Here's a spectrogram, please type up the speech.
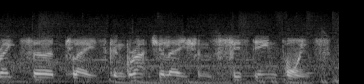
Great third place. Congratulations, 15 points.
